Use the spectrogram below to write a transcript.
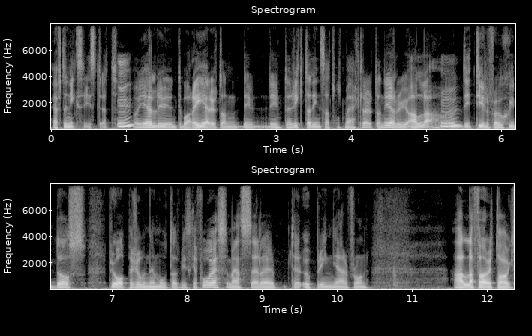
efter Nix-registret. Mm. Och det gäller ju inte bara er utan det, det är inte en riktad insats mot mäklare utan det gäller ju alla. Mm. det är till för att skydda oss privatpersoner mot att vi ska få sms eller uppringningar från alla företag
